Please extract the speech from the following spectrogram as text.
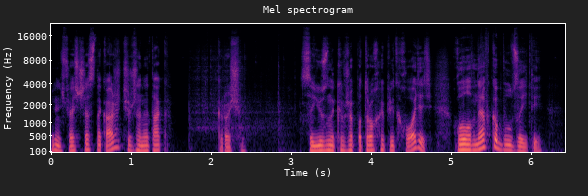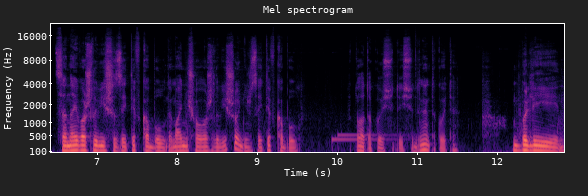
Блін, щось, чесно кажучи, вже не так. Коротше, союзники вже потрохи підходять. Головне в Кабул зайти. Це найважливіше зайти в Кабул. Нема нічого важливішого, ніж зайти в Кабул. Хто атакує сюди? Сюди не атакуйте. Блін.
